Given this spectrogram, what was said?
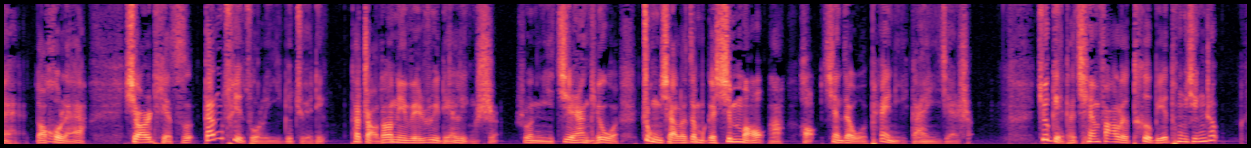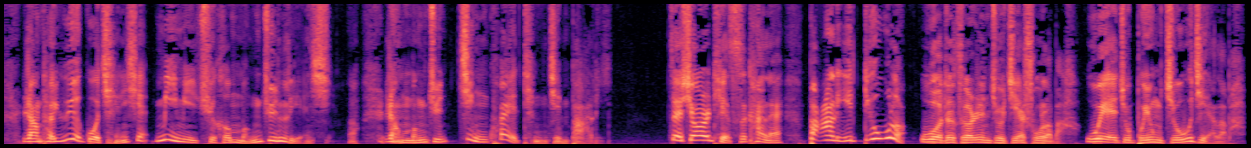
哎，到后来啊，肖尔铁茨干脆做了一个决定，他找到那位瑞典领事说：“你既然给我种下了这么个心锚啊，好，现在我派你干一件事儿。”就给他签发了特别通行证，让他越过前线，秘密去和盟军联系啊，让盟军尽快挺进巴黎。在肖尔铁茨看来，巴黎丢了，我的责任就结束了吧，我也就不用纠结了吧。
